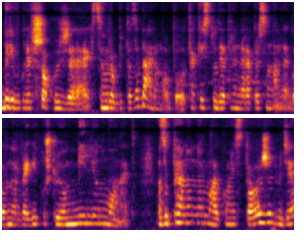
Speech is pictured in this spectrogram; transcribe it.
Byli w ogóle w szoku, że chcę robić to za darmo, bo takie studia trenera personalnego w Norwegii kosztują milion monet. A zupełną normalką jest to, że ludzie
